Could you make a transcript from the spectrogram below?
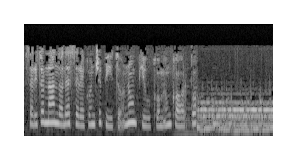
sta ritornando ad essere concepito non più come un corpo,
